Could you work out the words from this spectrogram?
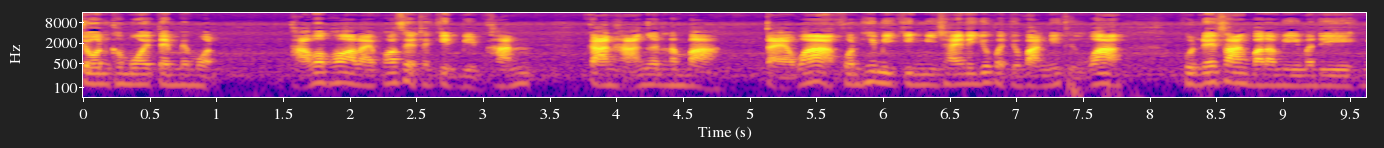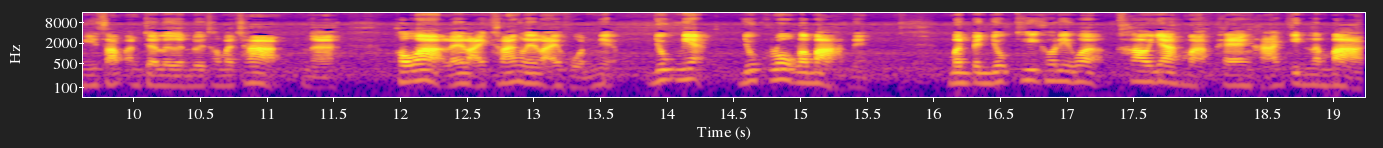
โจรขโมยเต็มไปหมด ถามว่าเพราะอะไรเพราะเศรษฐกิจบีบคั้น การหาเงินลำบาก แต่ว่าคนที่มีกินมีใช้ในยุคปัจจุบันนี้ถือว่าคุณได้สร้างบารมีมาดี มีทรัพย์อันเจริญโดยธรรมชาตินะ เพราะว่าหลาย ๆ ครั้งหลายๆหนเนี่ยยุคเนี้ยยุคโรคระบาดเนี่ยมันเป็นยุคที่เขาเรียกว่าข้าวยากหมากแพงหากินลำบาก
